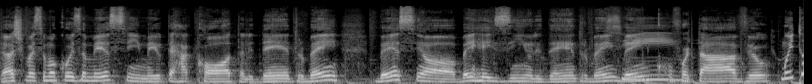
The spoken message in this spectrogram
eu acho que vai ser uma coisa meio assim, meio terracota ali dentro, bem, bem assim, ó, bem reizinho ali dentro, bem, Sim. bem confortável. Muito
